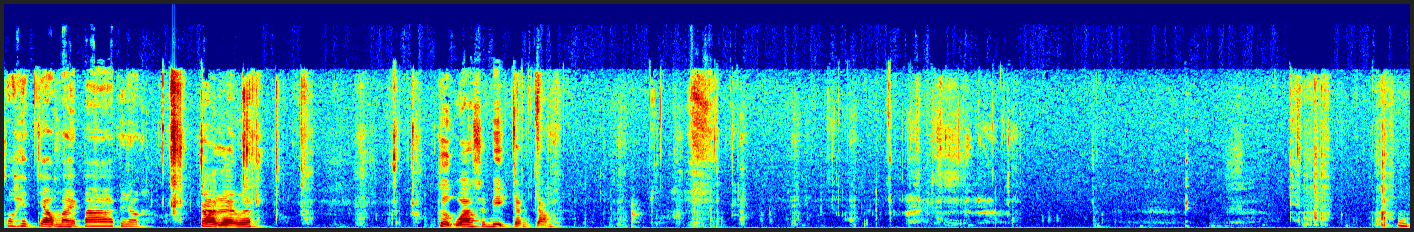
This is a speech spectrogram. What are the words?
ต้องเห็ดแจ่วใหม่ป้าพี่น้อง น่าแรงเลยถึกวาซาบิจังๆอืม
